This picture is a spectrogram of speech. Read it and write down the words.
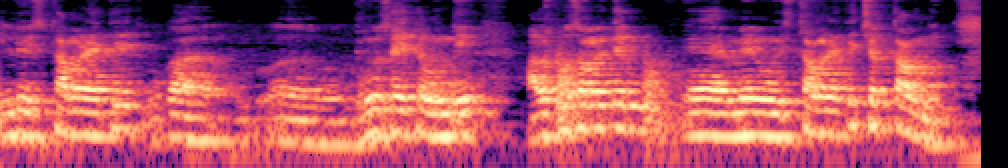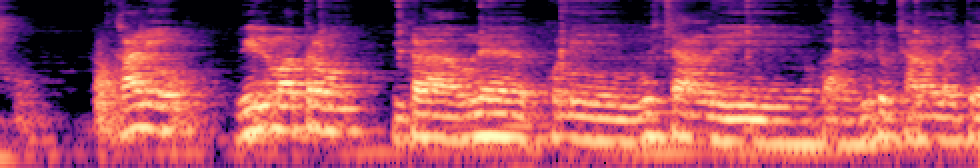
ఇల్లు ఇస్తామని అయితే ఒక న్యూస్ అయితే ఉంది. వాళ్ళ కోసం అయితే మేము ఇస్తామని అయితే చెప్తా ఉంది. కానీ వీళ్ళు మాత్రం ఇక్కడ ఉండే కొన్ని న్యూస్ ఛానల్ ఈ ఒక యూట్యూబ్ ఛానల్ అయితే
